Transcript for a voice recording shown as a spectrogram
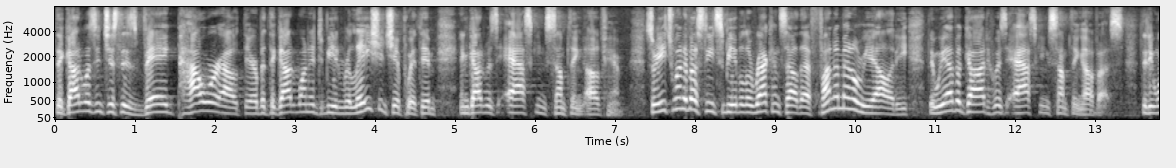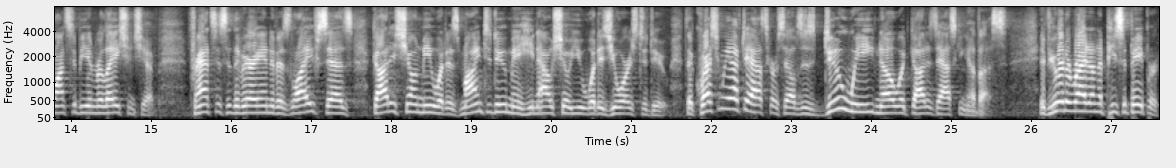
That God wasn't just this vague power out there, but that God wanted to be in relationship with him and God was asking something of him. So each one of us needs to be able to reconcile that fundamental reality that we have a God who is asking something of us, that he wants to be in relationship. Francis, at the very end of his life, says, God has shown me what is mine to do. May he now show you what is yours to do. The question we have to ask ourselves is do we know what God is asking of us? If you were to write on a piece of paper,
